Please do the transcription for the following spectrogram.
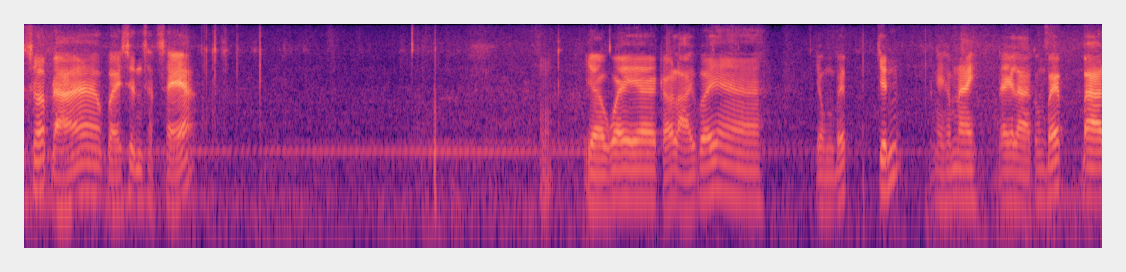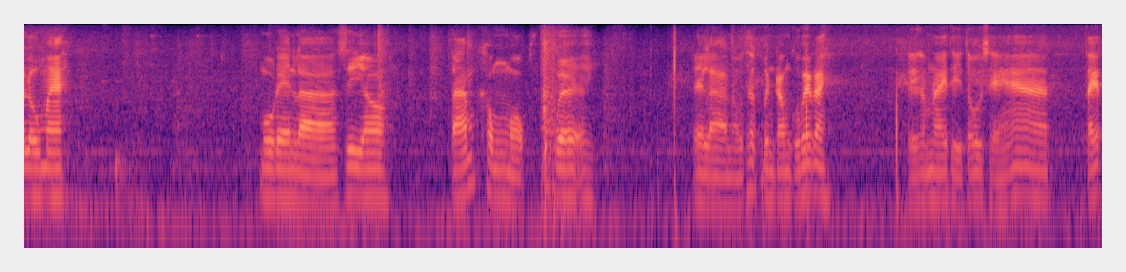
shop đã vệ sinh sạch sẽ. Ừ. Giờ quay ờ, trở lại với ờ, dòng bếp chính ngày hôm nay. Đây là con bếp Paloma. Model là Gio 801V đây là nội thất bên trong của bếp đây. Thì hôm nay thì tôi sẽ test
